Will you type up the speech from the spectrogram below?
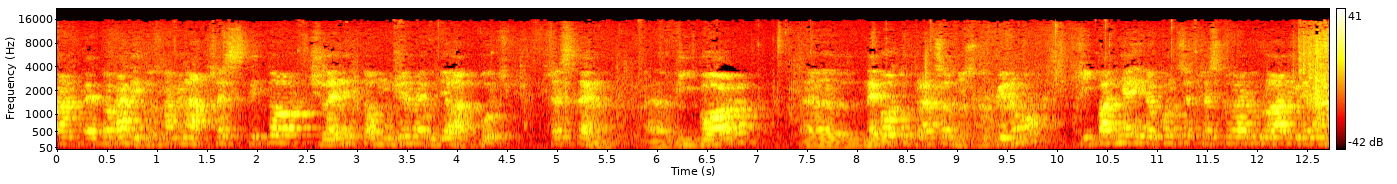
stranách této rady. To znamená, přes tyto členy to můžeme udělat buď přes ten eh, výbor, eh, nebo tu pracovní skupinu, případně i dokonce přes tu radu vlády, kde náš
